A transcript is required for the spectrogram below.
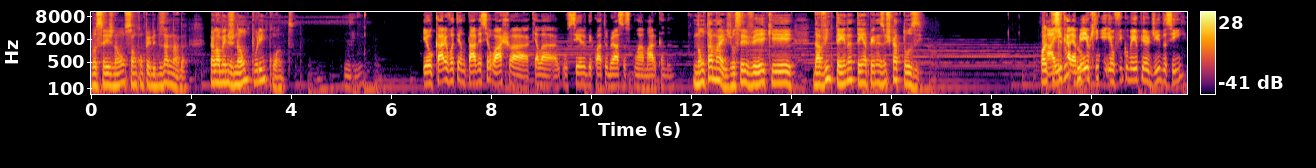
vocês não são compelidos a nada. Pelo menos não por enquanto. Eu, cara, eu vou tentar ver se eu acho a- aquela, o ser de quatro braços com a marca, né? Não tá mais. Você vê que da vintena tem apenas uns 14. Pode Aí, cara, é um- meio que eu fico meio perdido, assim,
